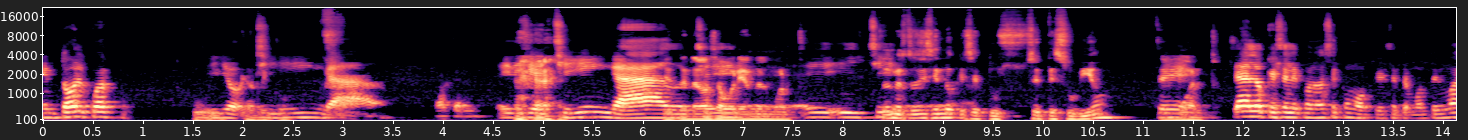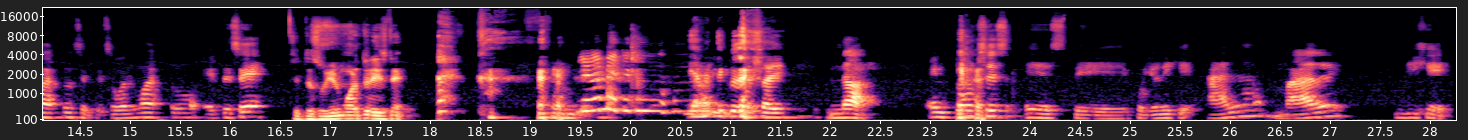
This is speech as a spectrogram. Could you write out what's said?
en todo el cuerpo. Uy, Y yo, chingado. Ah. Y dije, chingado. Que te andaba ching- saboreando el muerto. Y, y Entonces me estás diciendo que se, tu- se te subió sí. el muerto. O sea, lo que se le conoce como que se te monta el muerto, se te sube el muerto, etc. Se te subió el muerto y le dijiste, ya me te cuidas ahí. No. Entonces, este, pues yo dije, a la madre, dije,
